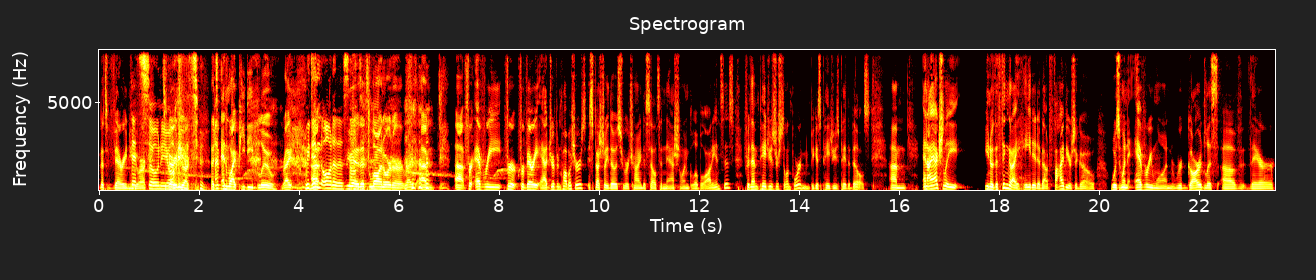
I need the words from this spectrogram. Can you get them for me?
That's very New That's York. so New It's York. Very New York. That's NYPD Blue, right? We didn't Uh, order this. Yeah, that's Law and Order, right? Um, uh, for every for for very ad driven publishers, especially those who are trying to sell to national and global audiences, for them page views are still important because page views pay the bills. Um, and I actually, you know, the thing that I hated about five years ago was when everyone, regardless of their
